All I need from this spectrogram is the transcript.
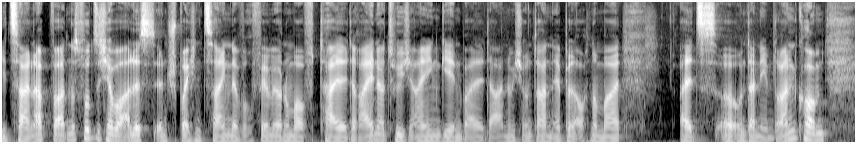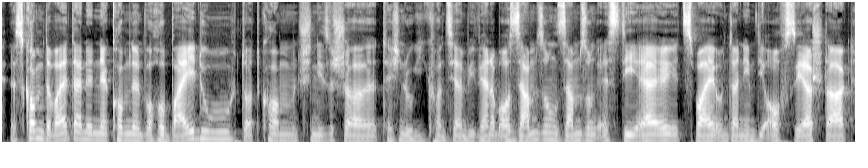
die Zahlen abwarten. Das wird sich aber alles entsprechend zeigen. Darauf werden wir auch nochmal auf Teil 3 natürlich eingehen, weil da nämlich unter anderem Apple auch nochmal als äh, Unternehmen drankommt. Es kommt weiterhin in der kommenden Woche Baidu.com, ein chinesischer Technologiekonzern. Wir werden aber auch Samsung, Samsung SDR, zwei Unternehmen, die auch sehr stark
